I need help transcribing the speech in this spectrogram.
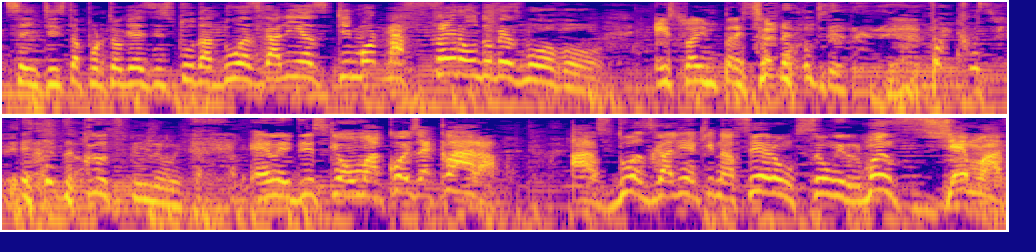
Cientista português estuda duas galinhas que nasceram do mesmo ovo. Isso é impressionante. Tá cuspindo, tô cuspindo. Ele diz que uma coisa é clara. As duas galinhas que nasceram são irmãs gemas.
